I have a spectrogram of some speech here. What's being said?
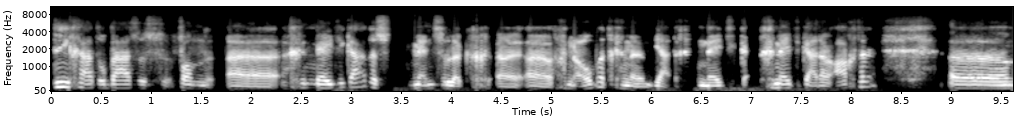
die gaat op basis van uh, genetica, dus menselijk genomen, het, ja, de genetica, genetica daarachter. Ehm,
